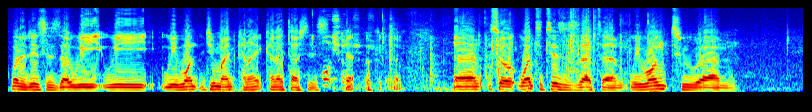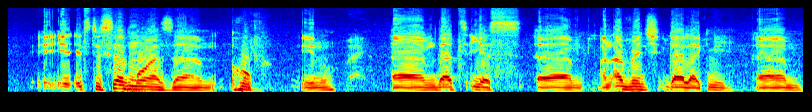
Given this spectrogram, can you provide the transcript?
what it is is that we we we want. Do you mind? Can I can I touch this? Oh, sure, Yeah, sure, okay. Um, so what it is is that um, we want to. Um, i it's to serve more as um, hope, you know. Um, that yes, um, an average guy like me um,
